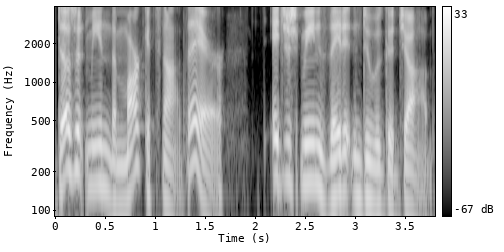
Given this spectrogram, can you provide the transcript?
doesn't mean the market's not there. It just means they didn't do a good job.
